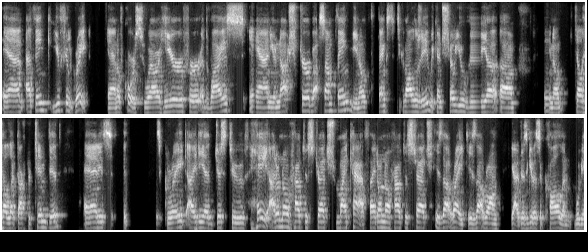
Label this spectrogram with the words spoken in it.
and I think you feel great. And of course, we are here for advice. And you're not sure about something, you know, thanks to technology, we can show you via, um, you know, telehealth like Dr. Tim did. And it's it's great idea just to hey i don't know how to stretch my calf. I don't know how to stretch. Is that right? Is that wrong? Yeah just give us a call and we'll be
